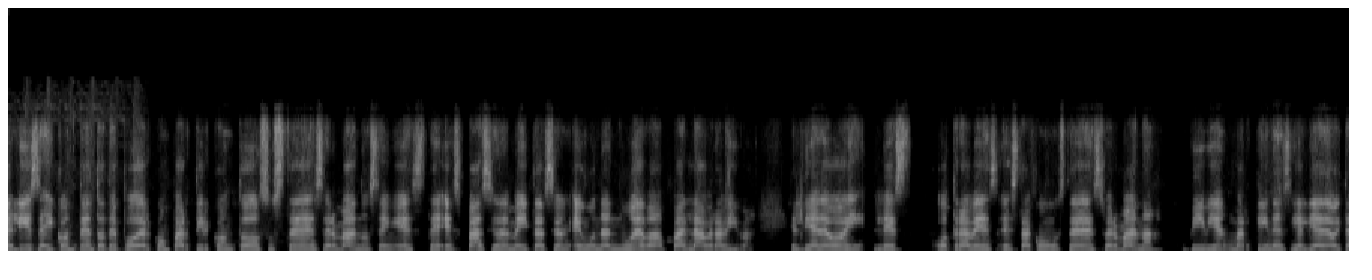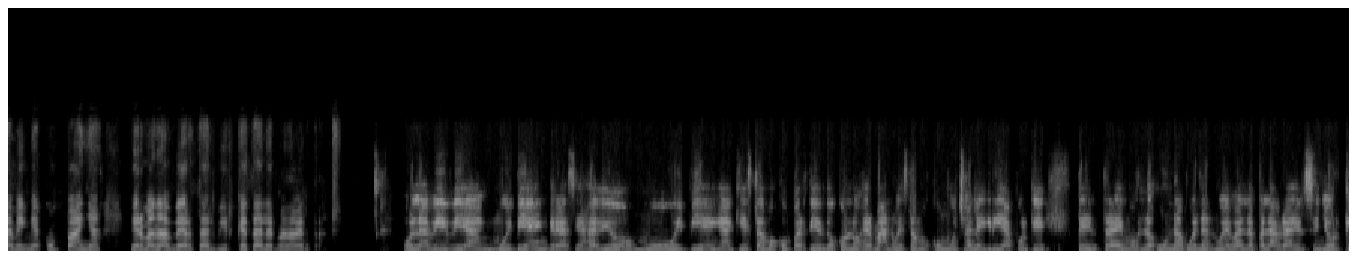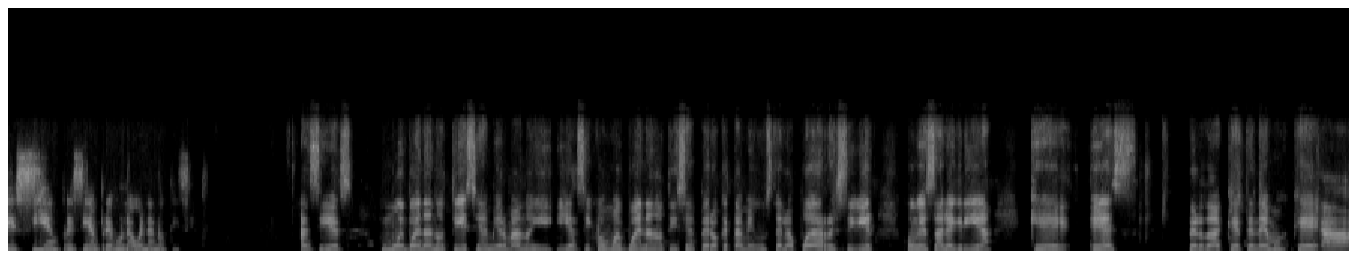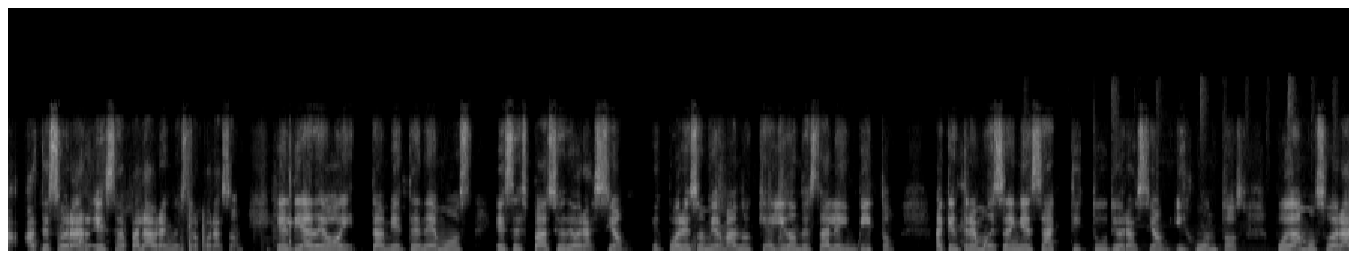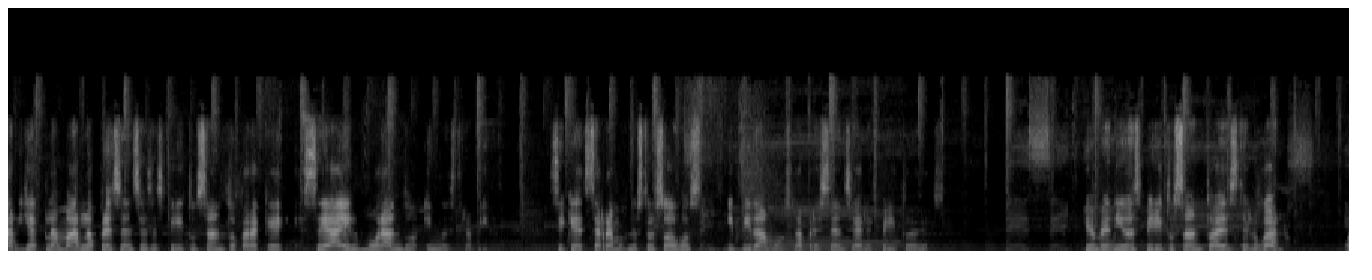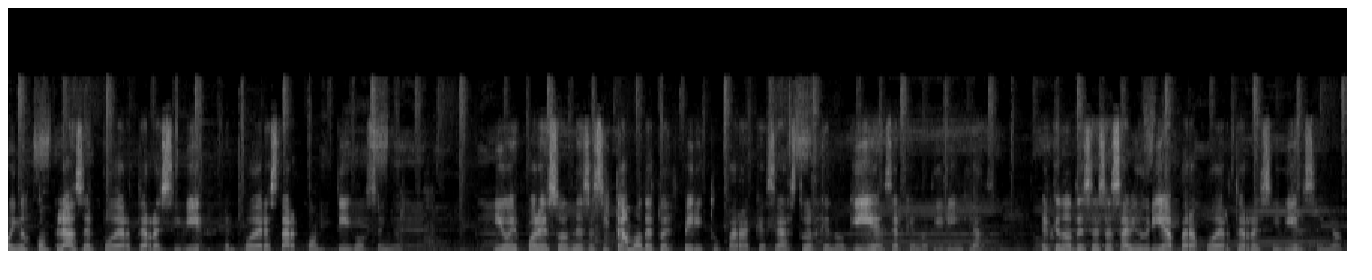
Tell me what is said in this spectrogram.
Felices y contentos de poder compartir con todos ustedes, hermanos, en este espacio de meditación en una nueva palabra viva. El día de hoy les otra vez está con ustedes su hermana Vivian Martínez y el día de hoy también me acompaña mi hermana Berta Albir. ¿Qué tal, hermana Berta? Hola Vivian, muy bien, gracias a Dios, muy bien. Aquí estamos compartiendo con los hermanos, estamos con mucha alegría porque traemos una buena nueva, la palabra del Señor, que siempre, siempre es una buena noticia. Así es, muy buena noticia, mi hermano, y, así como es buena noticia, espero que también usted la pueda recibir con esa alegría que es ¿verdad? Que tenemos que atesorar esa palabra en nuestro corazón. El día de hoy también tenemos ese espacio de oración. Es por eso, mi hermano, que ahí donde está le invito a que entremos en esa actitud de oración y juntos podamos orar y aclamar la presencia de Espíritu Santo para que sea Él morando en nuestra vida. Así que cerremos nuestros ojos y pidamos la presencia del Espíritu de Dios. Bienvenido Espíritu Santo a este lugar. Hoy nos complace el poderte recibir, el poder estar contigo, Señor. Y hoy por eso necesitamos de tu Espíritu para que seas tú el que nos guíes, el que nos dirijas, el que nos des esa sabiduría para poderte recibir, Señor.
